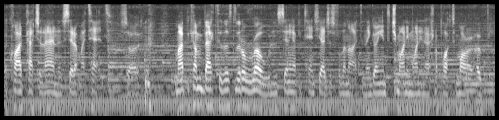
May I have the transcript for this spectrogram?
a quiet patch of land and set up my tent. So. Might be coming back to this little road and setting up a tent here just for the night and then going into Chimanimani National Park tomorrow, hopefully.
